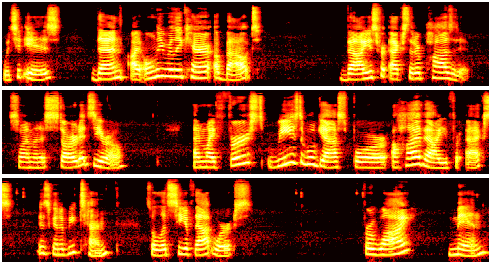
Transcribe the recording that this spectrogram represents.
which it is, then I only really care about values for x that are positive. So I'm going to start at 0 and my first reasonable guess for a high value for x is going to be 10 so let's see if that works. For y min,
